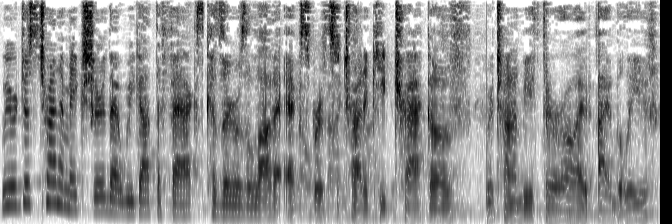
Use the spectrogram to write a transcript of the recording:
We were just trying to make sure that we got the facts because there was a lot of experts to try to keep track of. We are trying to be thorough, I, I believe.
